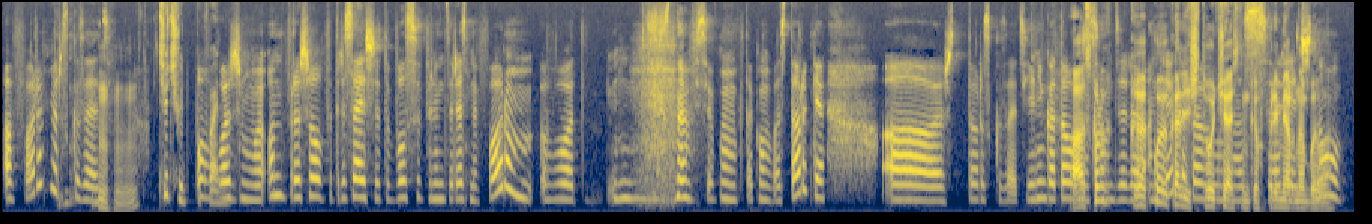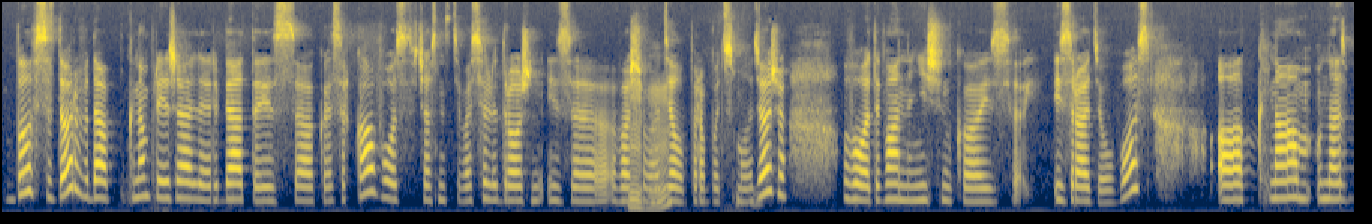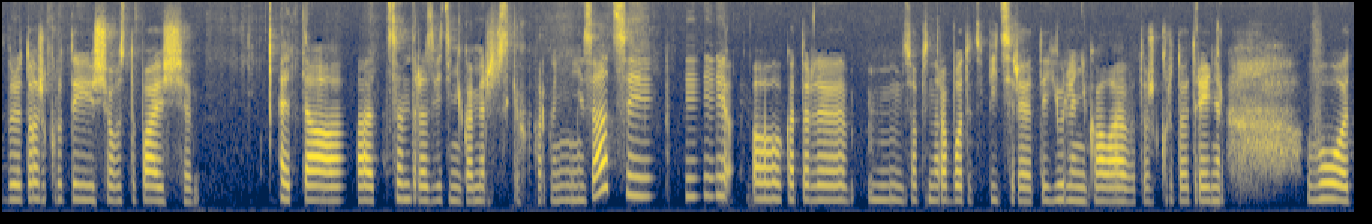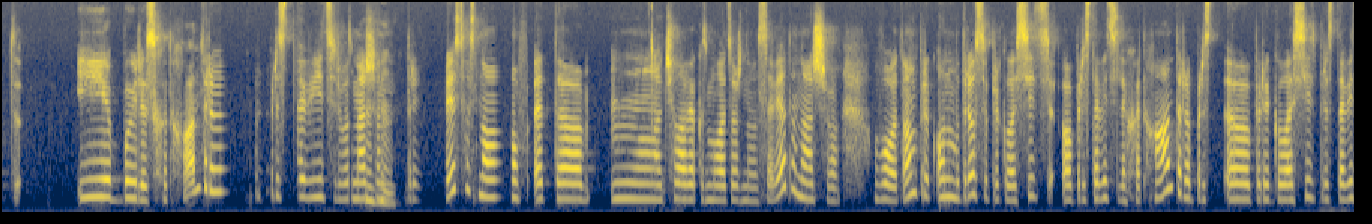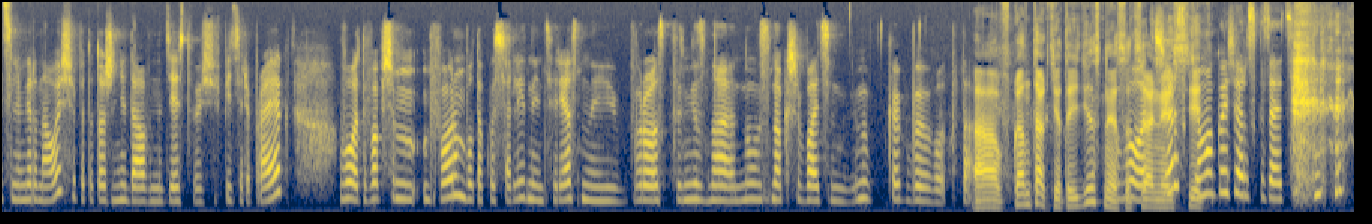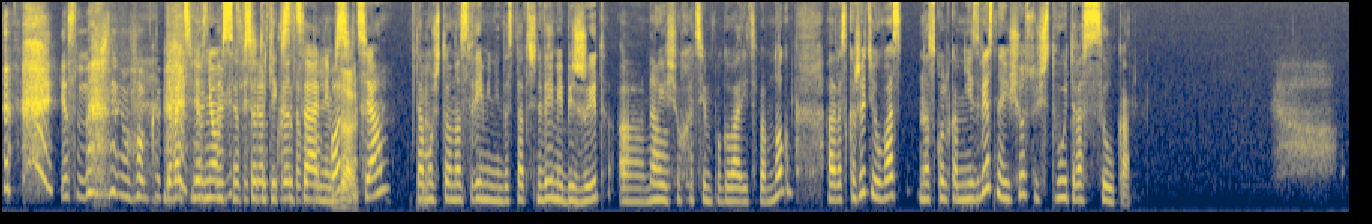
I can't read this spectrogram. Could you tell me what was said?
О форуме рассказать? Мгм. Чуть-чуть О, буквально. боже мой, он прошел потрясающе, это был супер интересный форум, вот, не знаю, все, по-моему, в таком восторге. А, что рассказать? Я не готова, А на сколько- самом деле. какое Андрей количество участников примерно речь. было? Ну, было все здорово, да. К нам приезжали ребята из э, КСРК ВОЗ, в частности, Василий Дрожин из э, вашего Мгм. отдела по работе с молодежью, вот, Иван Нищенко из, из радио ВОЗ. А к нам у нас были тоже крутые еще выступающие это Центр развития некоммерческих организаций, э, которые, м, собственно, работают в Питере. Это Юлия Николаева, тоже крутой тренер. Вот. И были с HeadHunter представитель. Вот наш Мгм. Андрей Соснов, это человек из молодежного совета нашего. Вот. Он, при- он умудрился пригласить э, представителя HeadHunter, э, пригласить представителя Мир на ощупь, это тоже недавно действующий в Питере проект. Вот, в общем, форум был такой солидный, интересный, просто, не знаю, ну, сногсшибательный, ну, как бы вот так. А ВКонтакте это единственная Вот, социальная раз- сеть? Я могу еще рассказать, если, наверное, могу. Давайте не вернемся все-таки к социальным сетям. Потому что у нас времени достаточно, время бежит, а мы еще хотим поговорить обо многом. А Расскажите, у вас, насколько мне известно, еще существует рассылка.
